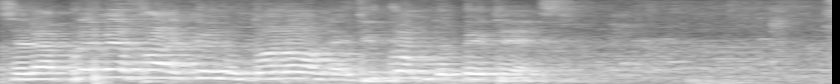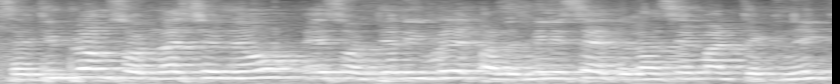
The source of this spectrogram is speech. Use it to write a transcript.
c'est la première fois que nous donnons les diplômes de BTS. Ces diplômes sont nationaux et sont délivrés par le ministère de l'enseignement technique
